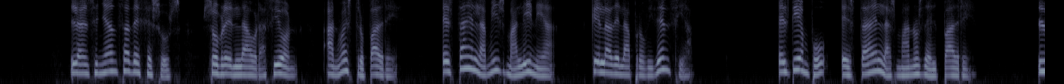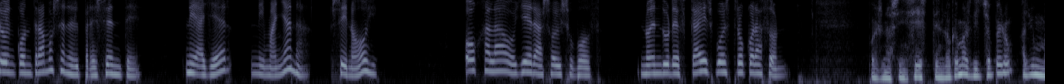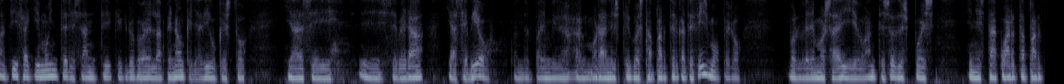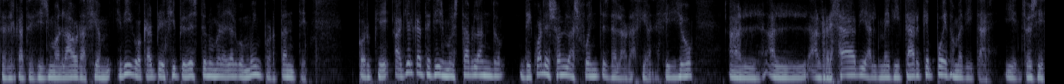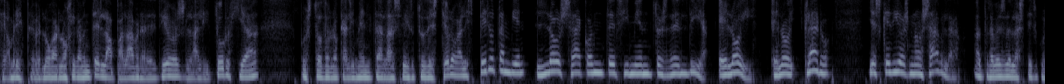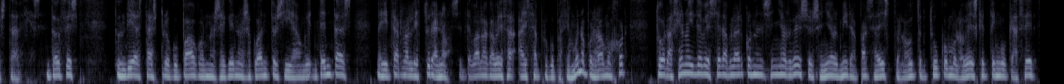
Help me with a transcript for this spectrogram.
La enseñanza de Jesús sobre la oración a nuestro Padre está en la misma línea que la de la providencia. El tiempo está en las manos del Padre. Lo encontramos en el presente, ni ayer ni mañana, sino hoy. Ojalá oyeras hoy su voz, no endurezcáis vuestro corazón. pues nos insiste en lo que hemos dicho, pero hay un matiz aquí muy interesante que creo que vale la pena, aunque ya digo que esto ya se, se verá, ya se vio cuando el padre Miguel Morán explicó esta parte del catecismo, pero volveremos a ello antes o después en esta cuarta parte del catecismo, la oración. Y digo que al principio de este número hay algo muy importante, porque aquí el catecismo está hablando de cuáles son las fuentes de la oración. Es decir, yo al, al, rezar y al meditar, ¿qué puedo meditar? Y entonces dice, hombre, en primer lugar, lógicamente, la palabra de Dios, la liturgia, pues todo lo que alimenta las virtudes teologales, pero también los acontecimientos del día, el hoy, el hoy, claro. Y es que Dios nos habla a través de las circunstancias. Entonces, tú un día estás preocupado con no sé qué, no sé cuántos, y aunque intentas meditar la lectura, no, se te va la cabeza a esa preocupación. Bueno, pues a lo mejor tu oración hoy debe ser hablar con el Señor de eso. Señor, mira, pasa esto, lo otro, tú cómo lo ves, qué tengo que hacer.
